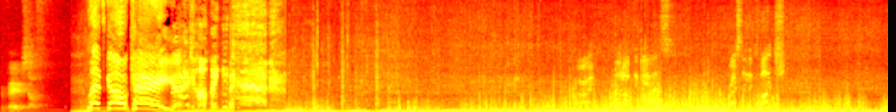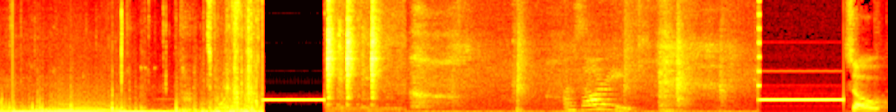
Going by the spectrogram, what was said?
prepare yourself. Let's go, Kay! Alright, let off the gas, press in the clutch. It's fourth. I'm sorry. So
